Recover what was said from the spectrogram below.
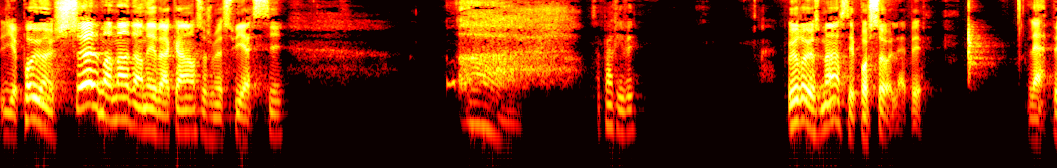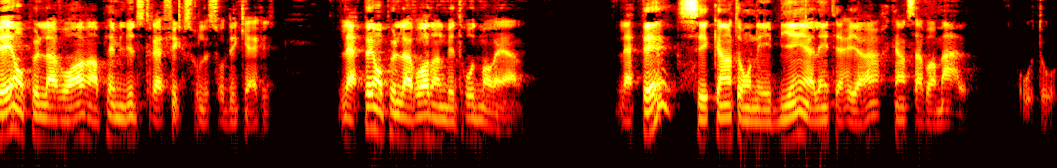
il n'y a pas eu un seul moment dans mes vacances où je me suis assis. Ah, ça peut arriver. Heureusement, c'est pas ça, la paix. La paix, on peut l'avoir en plein milieu du trafic sur, le, sur des carrés. La paix, on peut l'avoir dans le métro de Montréal. La paix, c'est quand on est bien à l'intérieur, quand ça va mal autour.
